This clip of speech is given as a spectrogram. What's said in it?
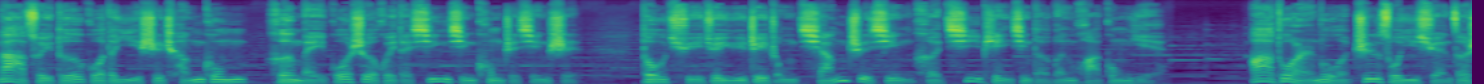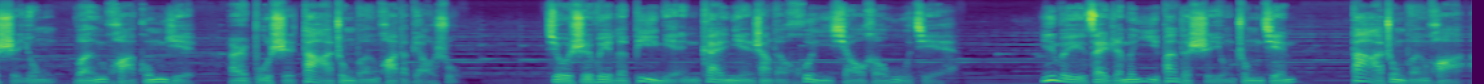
纳粹德国的一时成功和美国社会的新型控制形式。都取决于这种强制性和欺骗性的文化工业。阿多尔诺之所以选择使用“文化工业”而不是“大众文化”的表述，就是为了避免概念上的混淆和误解。因为在人们一般的使用中间，“大众文化”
